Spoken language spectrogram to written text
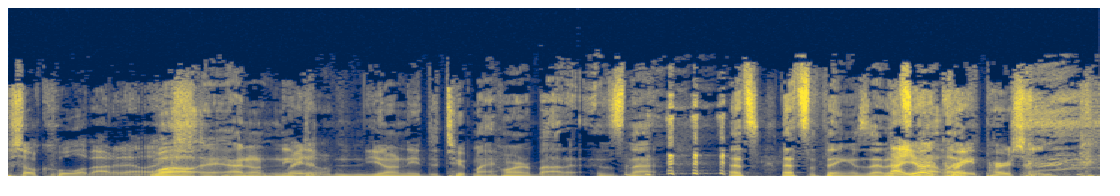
so cool about it, Alex. Well, I I don't need Wait to. a- You don't need to toot my horn about it. It's not. that's that's the thing is that no, it's you're a not great person.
